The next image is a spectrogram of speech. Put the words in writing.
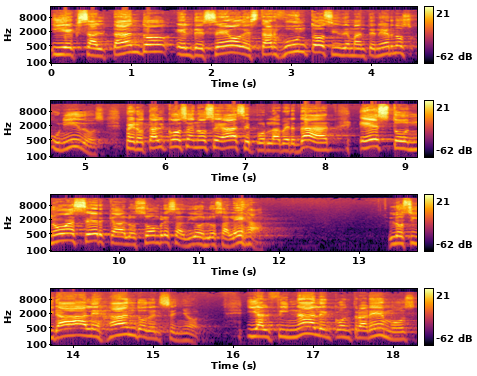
y exaltando el deseo de estar juntos y de mantenernos unidos, pero tal cosa no se hace por la verdad, esto no acerca a los hombres a Dios, los aleja los irá alejando del Señor. Y al final encontraremos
